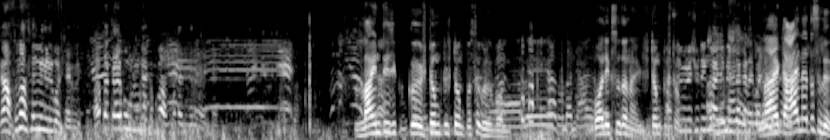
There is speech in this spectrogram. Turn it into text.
घासून असलं वेगळी गोष्ट रे आता काय बोलून काय पाच मिनिटाची काय? लाईन त्याची स्टंप टू स्टंप सगळं बॉल बॉल एक सुद्धा नाही stump to stump video shooting माझ्या मिनिटा करायला पाहिजे. नाही? काय नाही तसलं.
